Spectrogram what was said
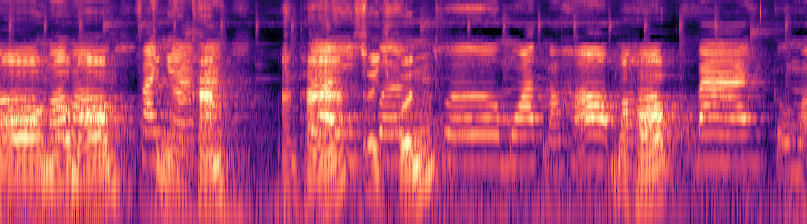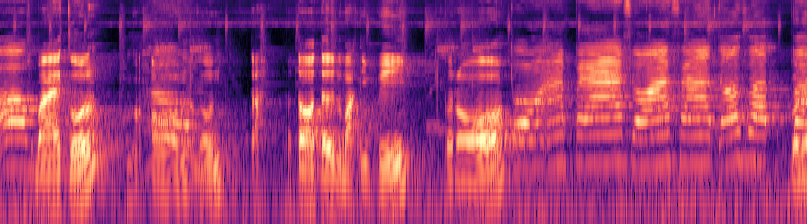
មមើមមសញ្ញាខណ្ឌអានថាស្រីឆ្ពិនធ្វើមាត់មហបមហបបាយ គុំអមក្បែរគល់មកអមណាកូនតោះបន្តទៅរបស់ទី2ប្របអាប៉ាសអាហ្វាតអហ្វាប្រ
